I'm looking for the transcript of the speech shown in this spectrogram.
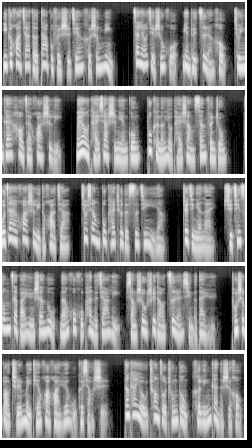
一个画家的大部分时间和生命，在了解生活、面对自然后，就应该耗在画室里。没有台下十年功，不可能有台上三分钟。不在画室里的画家，就像不开车的司机一样。这几年来，许青松在白云山路南湖湖畔的家里，享受睡到自然醒的待遇，同时保持每天画画约五个小时。当他有创作冲动和灵感的时候，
